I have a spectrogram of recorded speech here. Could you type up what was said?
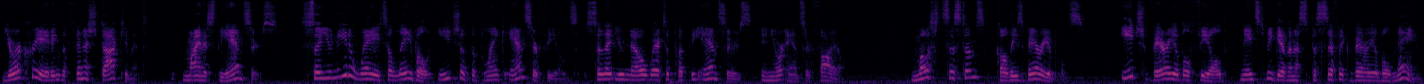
you're creating the finished document, minus the answers. So you need a way to label each of the blank answer fields so that you know where to put the answers in your answer file. Most systems call these variables. Each variable field needs to be given a specific variable name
